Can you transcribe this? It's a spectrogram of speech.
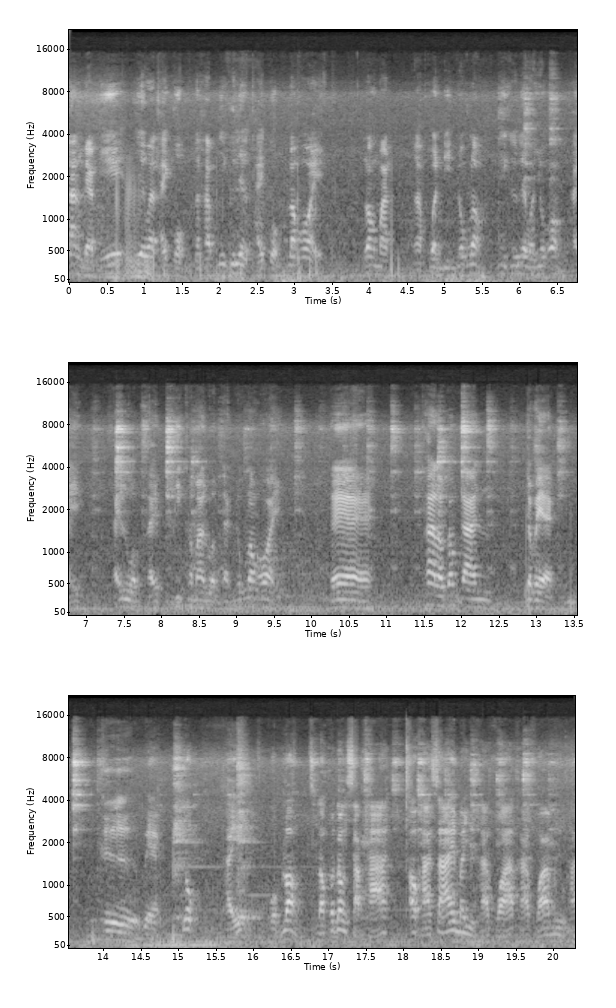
ตั้งแบบนี้เรียกว่าไถกบนะครับ นี่คือเรียกไถกบร่องอ้อยร่องมันอ่าพรวนดินยกร่อง นี่คือเรียกว่ายกร่องไถไถรวมไถพลิกเข้ามารวมกันยกร่องอ้อย แต่ถ้าเราต้องการจะแหวกคือแหวกยกไถกบร่อง เราก็ต้องสับขาเอาขาซ้ายมาอยู่ขาขวาขาขวามาอยู่ขา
